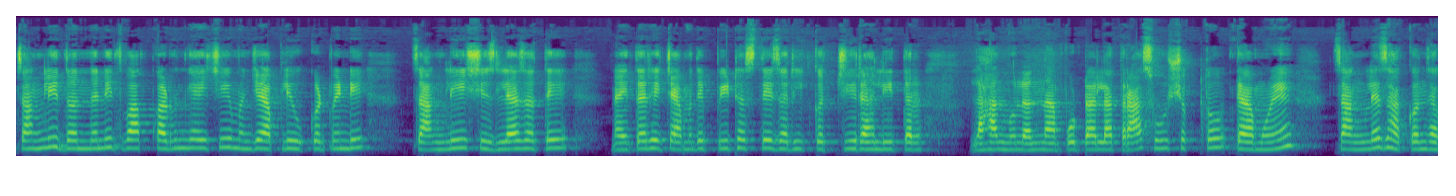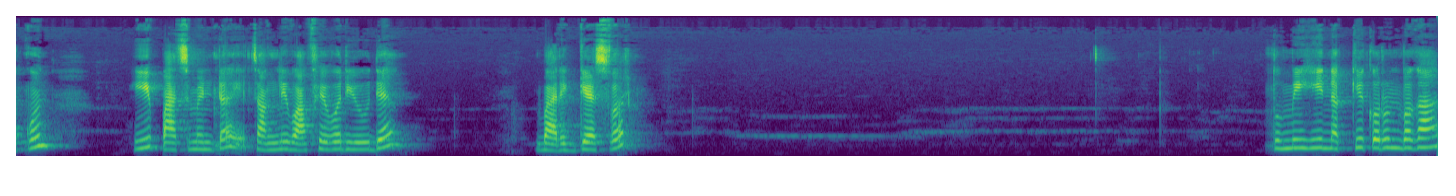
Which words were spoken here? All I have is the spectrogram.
चांगली दणदणीत वाफ काढून घ्यायची म्हणजे आपली उकडपेंडी चांगली शिजल्या जाते. नाहीतर ह्याच्यामध्ये पीठ असते जर ही कच्ची राहिली तर लहान मुलांना पोटाला त्रास होऊ शकतो त्यामुळे चांगले झाकण झाकून ही पाच मिनटं चांगली वाफेवर येऊ द्या. बारीक गॅसवर. तुम्ही ही नक्की करून बघा.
